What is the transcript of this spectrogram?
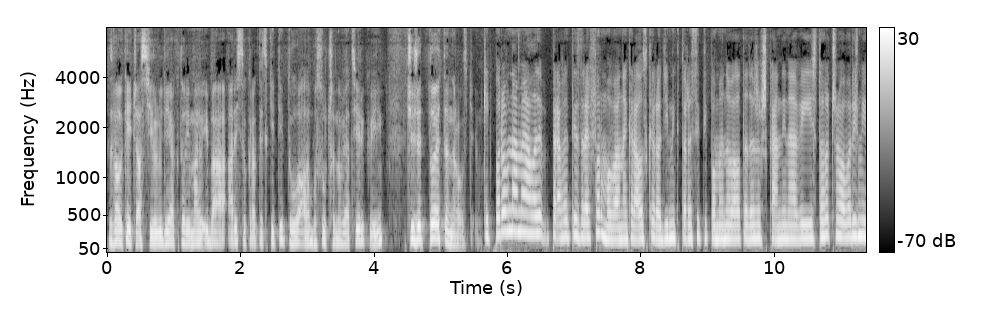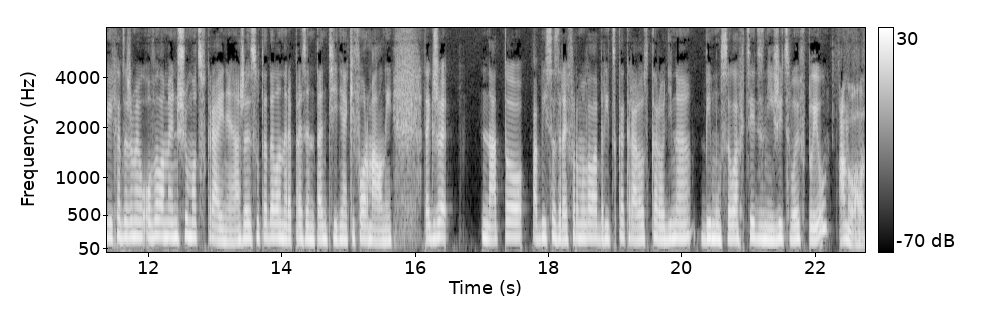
z veľkej časti ľudia, ktorí majú iba aristokratický titul alebo sú členovia cirkvi. Čiže to je ten rozdiel. Keď porovnáme ale práve tie zreformované kráľovské rodiny, ktoré si ty pomenoval, teda že v Škandinávii, z toho, čo hovoríš, mi vychádza, že majú oveľa menšiu moc v krajine a že sú teda len reprezentanti nejaký formálni. Takže na to, aby sa zreformovala britská kráľovská rodina, by musela chcieť znížiť svoj vplyv? Áno, ale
